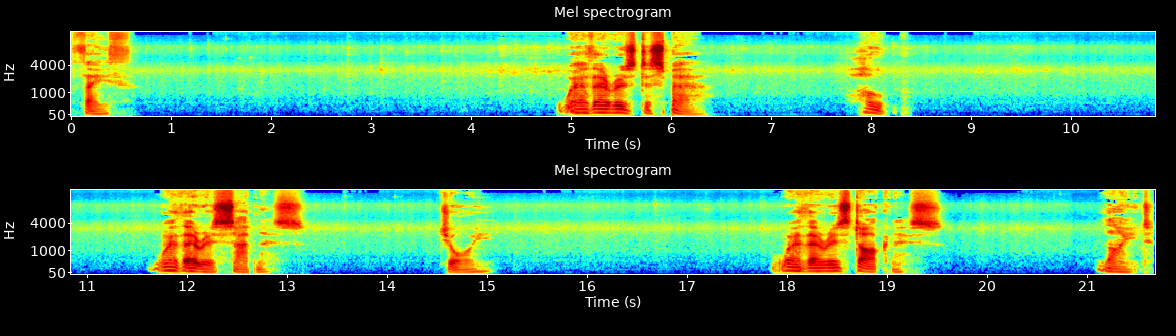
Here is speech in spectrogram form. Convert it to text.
faith. Where there is despair, hope. Where there is sadness, joy. Where there is darkness, light.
